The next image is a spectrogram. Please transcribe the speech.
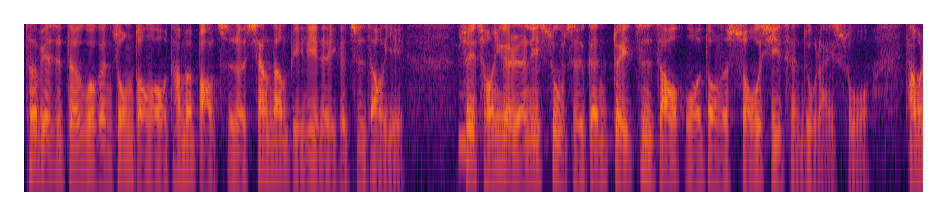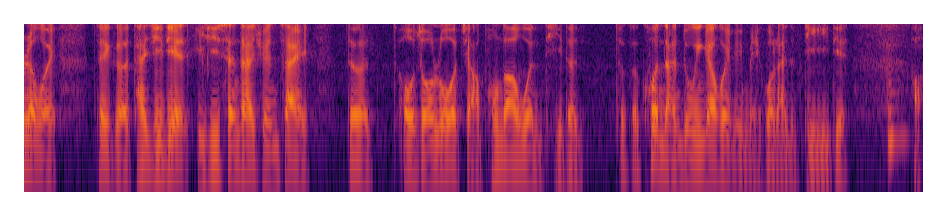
特别是德国跟中东欧，他们保持了相当比例的一个制造业，所以从一个人力素质跟对制造活动的熟悉程度来说，他们认为这个台积电以及生态圈在这个欧洲落脚碰到问题的这个困难度应该会比美国来的低一点。好。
